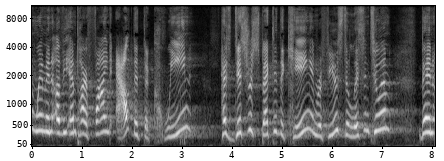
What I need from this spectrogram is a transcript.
and women of the empire find out that the queen has disrespected the king and refused to listen to him, then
